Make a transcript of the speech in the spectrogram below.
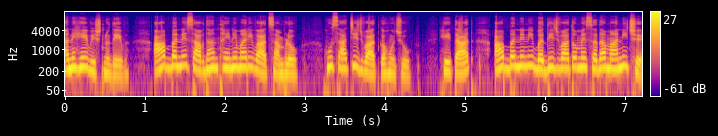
અને હે વિષ્ણુદેવ, આપ બંને સાવધાન થઈને મારી વાત સાંભળો. હું સાચી જ વાત કહું છું. હે તાત, આપ બંનેની બધી જ વાતો મેં સદા માની છે.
